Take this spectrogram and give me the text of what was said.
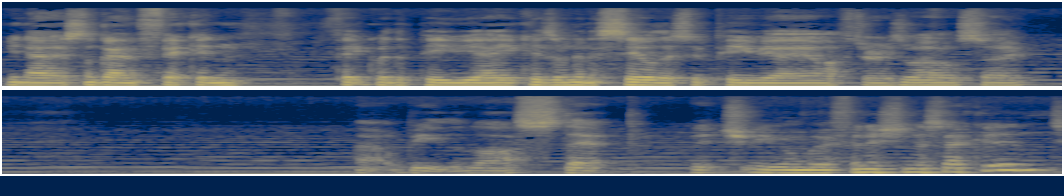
You know, it's not going thick and thick with the PVA because I'm going to seal this with PVA after as well so that'll be the last step literally when we're finished in a second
